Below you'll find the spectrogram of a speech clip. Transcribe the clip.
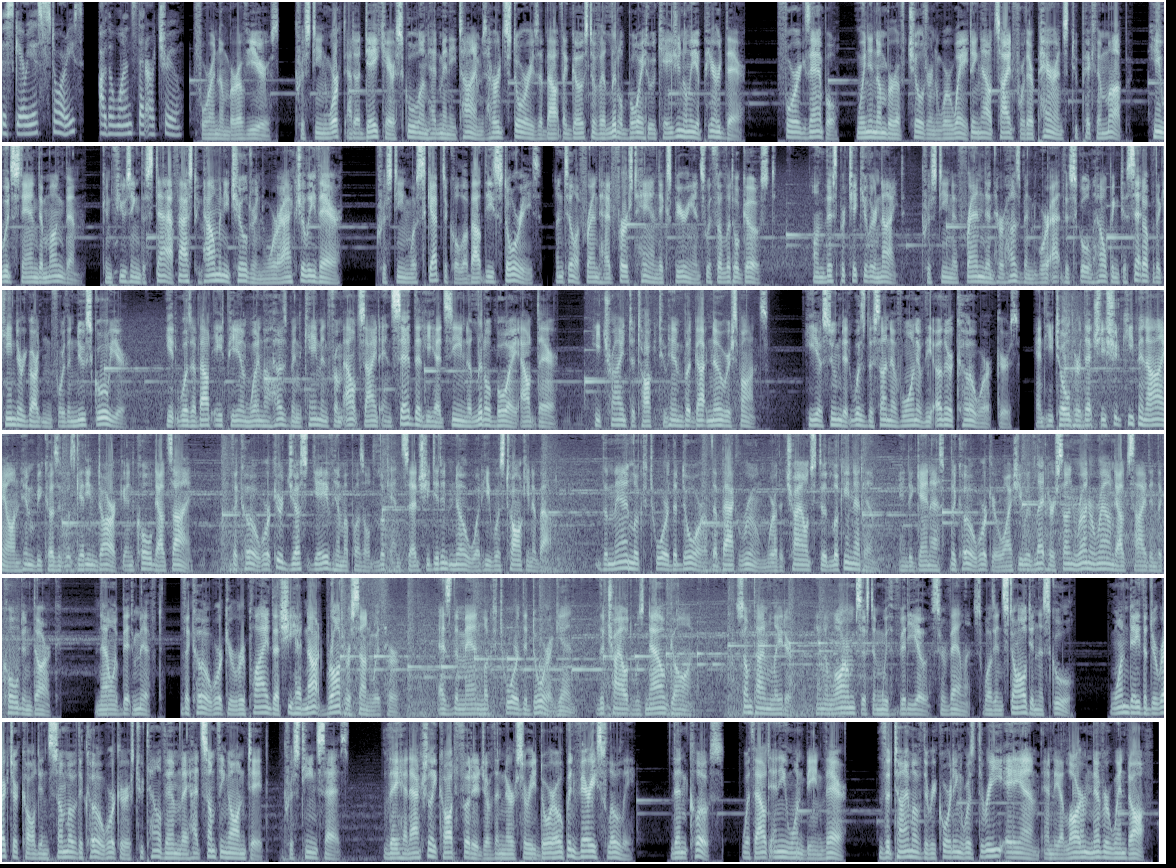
The scariest stories are the ones that are true. For a number of years, Christine worked at a daycare school and had many times heard stories about the ghost of a little boy who occasionally appeared there. For example, when a number of children were waiting outside for their parents to pick them up, he would stand among them, confusing the staff as to how many children were actually there. Christine was skeptical about these stories, until a friend had first-hand experience with the little ghost. On this particular night, Christine a friend and her husband were at the school helping to set up the kindergarten for the new school year. It was about 8 p.m. when the husband came in from outside and said that he had seen a little boy out there. He tried to talk to him but got no response. He assumed it was the son of one of the other co-workers, and he told her that she should keep an eye on him because it was getting dark and cold outside. The co-worker just gave him a puzzled look and said she didn't know what he was talking about. The man looked toward the door of the back room where the child stood looking at him, and again asked the co-worker why she would let her son run around outside in the cold and dark. Now a bit miffed, the co-worker replied that she had not brought her son with her. As the man looked toward the door again, the child was now gone. Sometime later, an alarm system with video surveillance was installed in the school. One day the director called in some of the co-workers to tell them they had something on tape, Christine says. They had actually caught footage of the nursery door open very slowly. Then close, without anyone being there. The time of the recording was 3 a.m. and the alarm never went off.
